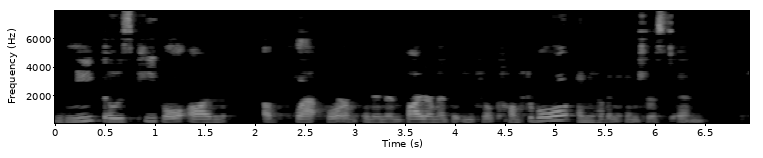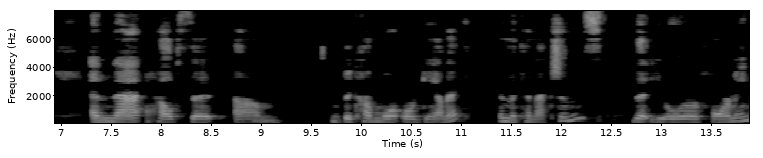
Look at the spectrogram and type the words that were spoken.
meet those people on a platform in an environment that you feel comfortable and you have an interest in. And that helps it um, become more organic in the connections that you're forming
